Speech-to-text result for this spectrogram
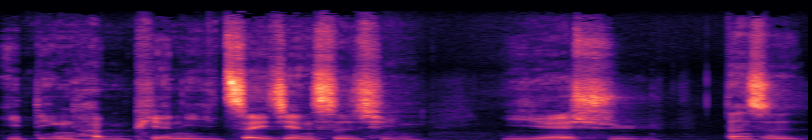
一定很便宜这件事情，也许，但是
